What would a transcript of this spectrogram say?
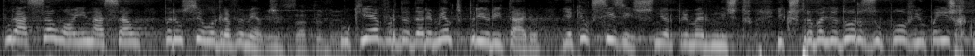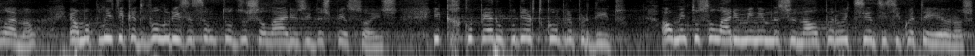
por ação ou inação, para o seu agravamento. Exatamente. O que é verdadeiramente prioritário e aquilo que se exige, Sr. Primeiro-Ministro, e que os trabalhadores, o povo e o país reclamam, é uma política de valorização de todos os salários e das pensões e que recupere o poder de compra perdido Aumente o salário mínimo nacional para 850 euros.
